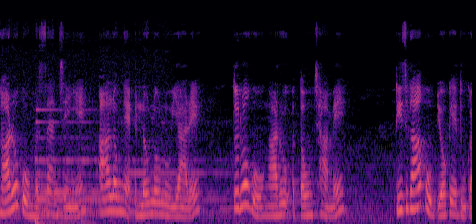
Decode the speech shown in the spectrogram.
ငါတို့ကိုမဆန့်ကျင်ရင်အားလုံးနဲ့အလုံးလုံးလို့ရတယ်။သူတို့ကိုငါတို့အတုံးချမယ်။ဒီစကားကိုပြောခဲ့သူက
